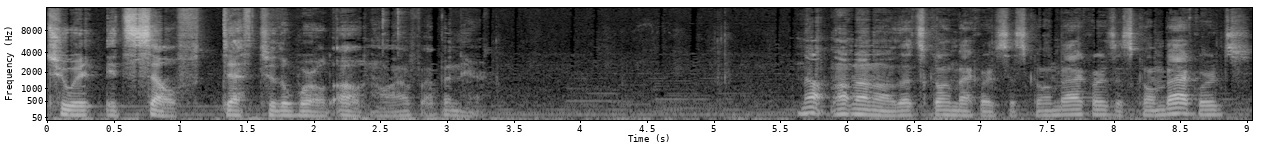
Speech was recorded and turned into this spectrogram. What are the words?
to it itself. Death to the world. Oh, no, I've, I've been here. No, no, no, no. That's going backwards. That's going backwards. That's going backwards.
